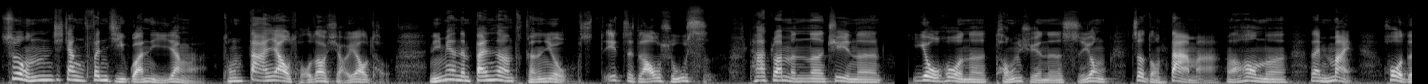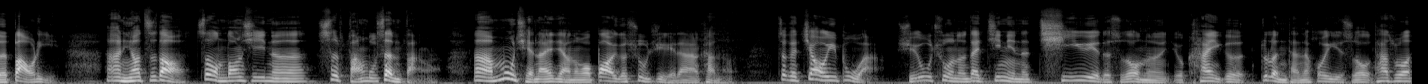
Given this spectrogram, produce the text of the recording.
这种就像分级管理一样啊。从大药头到小药头，里面的班上可能有一只老鼠屎，他专门呢去呢诱惑呢同学呢使用这种大麻，然后呢再卖获得暴利啊！你要知道这种东西呢是防不胜防哦。那目前来讲呢，我报一个数据给大家看哦，这个教育部啊。学务处呢，在今年的七月的时候呢，有开一个论坛的会议的时候，他说，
